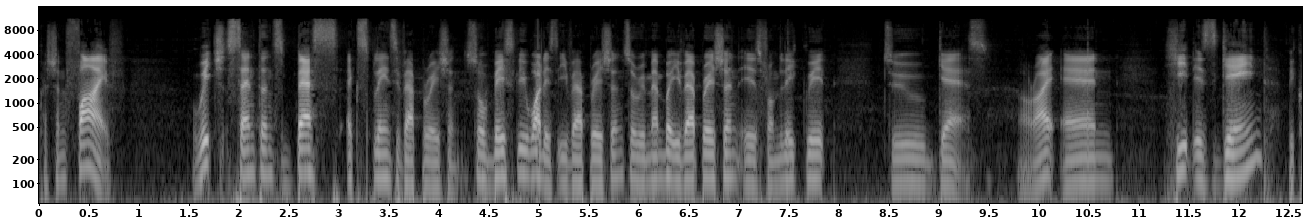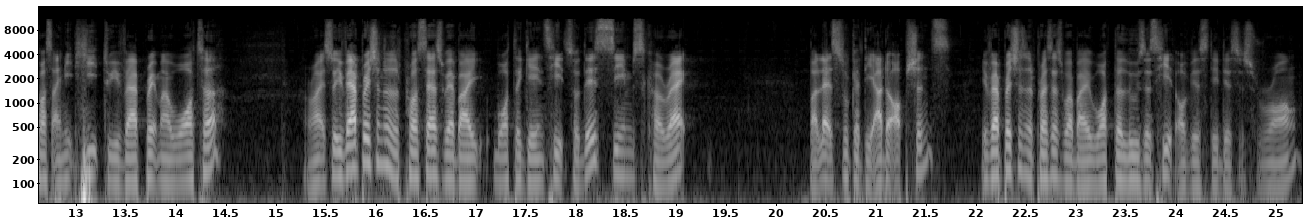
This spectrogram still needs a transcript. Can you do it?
Question 5. Which sentence best explains evaporation? So basically what is evaporation? So remember evaporation is from liquid to gas. Alright, and heat is gained because I need heat to evaporate my water. Alright, so evaporation is a process whereby water gains heat. So this seems correct. But let's look at the other options. Evaporation is a process whereby water loses heat. Obviously, this is wrong.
